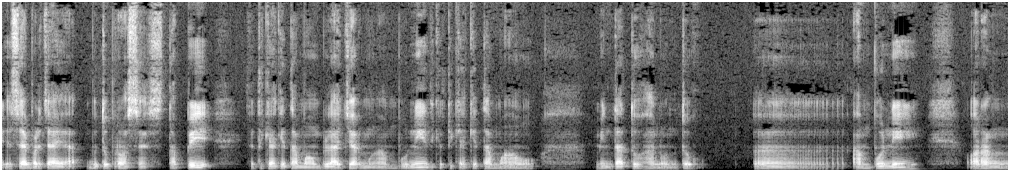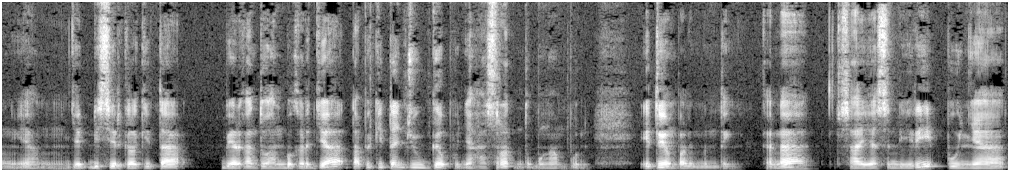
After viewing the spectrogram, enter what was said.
Ya saya percaya butuh proses. Tapi ketika kita mau belajar mengampuni ketika kita mau minta Tuhan untuk uh, ampuni orang yang di circle kita biarkan Tuhan bekerja tapi kita juga punya hasrat untuk mengampuni. Itu yang paling penting. Karena saya sendiri punya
